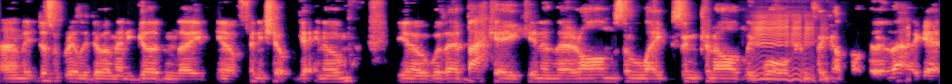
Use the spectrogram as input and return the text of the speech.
and it doesn't really do them any good. And they, you know, finish up getting home, you know, with their back aching and their arms and legs and can hardly walk and think I'm not doing that again.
